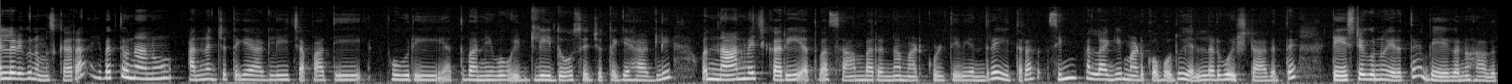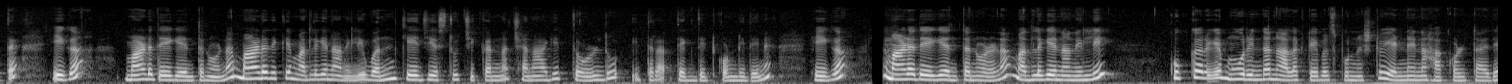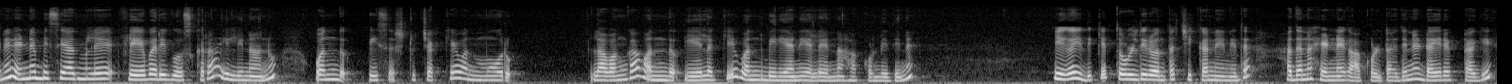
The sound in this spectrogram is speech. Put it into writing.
ಎಲ್ಲರಿಗೂ ನಮಸ್ಕಾರ. ಇವತ್ತು ನಾನು ಅನ್ನದ ಜೊತೆಗೆ ಆಗಲಿ, ಚಪಾತಿ, ಪೂರಿ ಅಥವಾ ನೀವು ಇಡ್ಲಿ, ದೋಸೆ ಜೊತೆಗೆ ಆಗಲಿ ಒಂದು ನಾನ್ ವೆಜ್ ಕರಿ ಅಥವಾ ಸಾಂಬಾರನ್ನು ಮಾಡ್ಕೊಳ್ತೀವಿ ಅಂದರೆ ಈ ಥರ ಸಿಂಪಲ್ಲಾಗಿ ಮಾಡ್ಕೋಬೋದು. ಎಲ್ಲರಿಗೂ ಇಷ್ಟ ಆಗುತ್ತೆ. ಟೇಸ್ಟಿಗೂ ಇರುತ್ತೆ, ಬೇಗನೂ ಆಗುತ್ತೆ. ಈಗ ಮಾಡೋದು ಹೇಗೆ ಅಂತ ನೋಡೋಣ. ಮಾಡೋದಕ್ಕೆ ಮೊದಲಿಗೆ ನಾನಿಲ್ಲಿ ಒಂದು ಕೆ ಜಿಯಷ್ಟು ಚಿಕನ್ನ ಚೆನ್ನಾಗಿ ತೊಳೆದು ಈ ಥರ ತೆಗೆದಿಟ್ಕೊಂಡಿದ್ದೇನೆ. ಈಗ ಮಾಡೋದು ಹೇಗೆ ಅಂತ ನೋಡೋಣ. ಮೊದಲಿಗೆ ನಾನಿಲ್ಲಿ ಕುಕ್ಕರ್ಗೆ ಮೂರಿಂದ ನಾಲ್ಕು ಟೇಬಲ್ ಸ್ಪೂನಷ್ಟು ಎಣ್ಣೆನ ಹಾಕ್ಕೊಳ್ತಾ ಇದ್ದೀನಿ. ಎಣ್ಣೆ ಬಿಸಿ ಆದಮೇಲೆ ಫ್ಲೇವರಿಗೋಸ್ಕರ ಇಲ್ಲಿ ನಾನು ಒಂದು ಪೀಸಷ್ಟು ಚಕ್ಕೆ, ಒಂದು ಮೂರು ಲವಂಗ, ಒಂದು ಏಲಕ್ಕಿ, ಒಂದು ಬಿರಿಯಾನಿ ಎಲೆಯನ್ನು ಹಾಕ್ಕೊಂಡಿದ್ದೀನಿ ಈಗ ಇದಕ್ಕೆ ತೊಳೆದಿರೋಂಥ ಚಿಕನ್ ಏನಿದೆ, ಅದನ್ನು ಎಣ್ಣೆಗೆ ಹಾಕ್ಕೊಳ್ತಾ ಇದ್ದೀನಿ ಡೈರೆಕ್ಟಾಗಿ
